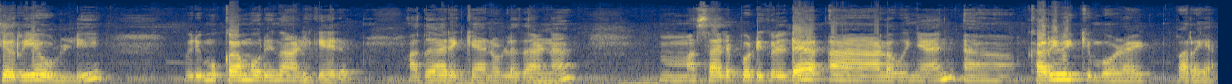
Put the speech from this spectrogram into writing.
ചെറിയ ഉള്ളി ഒരു മുക്കാൽ മുറി നാളികേരം. അത് അരയ്ക്കാനുള്ളതാണ്. മസാലപ്പൊടികളുടെ അളവ് ഞാൻ കറി വയ്ക്കുമ്പോഴായി പറയാം.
